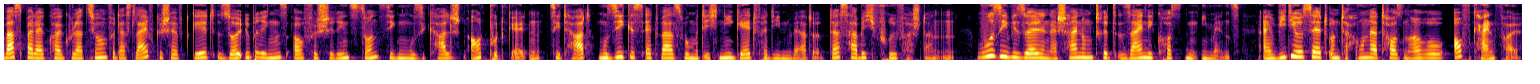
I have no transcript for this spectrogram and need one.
Was bei der Kalkulation für das Live-Geschäft gilt, soll übrigens auch für Shirins sonstigen musikalischen Output gelten. Zitat: Musik ist etwas, womit ich nie Geld verdienen werde. Das habe ich früh verstanden. Wo sie visuell in Erscheinung tritt, seien die Kosten immens. Ein Videoset unter 100.000 Euro auf keinen Fall.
